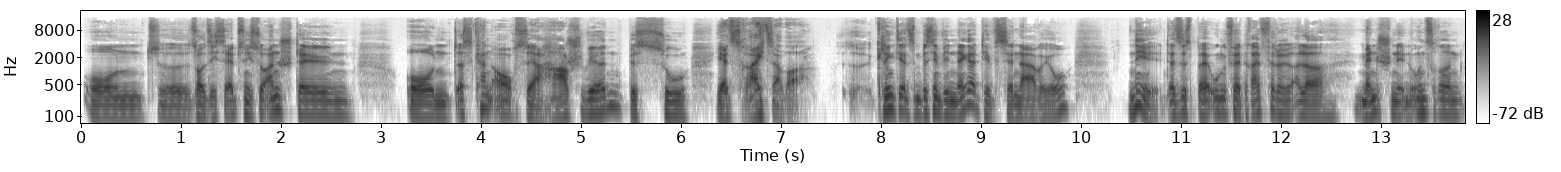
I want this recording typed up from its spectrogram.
und äh, soll sich selbst nicht so anstellen. Und das kann auch sehr harsch werden, bis zu, jetzt reicht's aber. Klingt jetzt ein bisschen wie ein Negativszenario. Nee, das ist bei ungefähr drei Viertel aller Menschen in unseren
